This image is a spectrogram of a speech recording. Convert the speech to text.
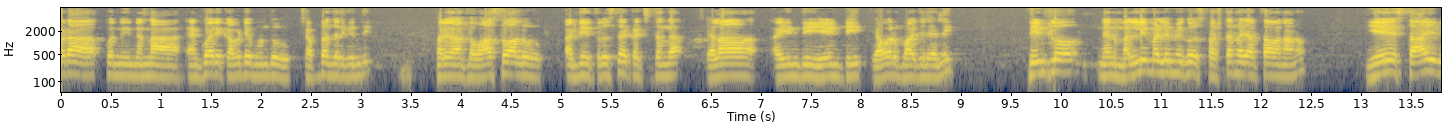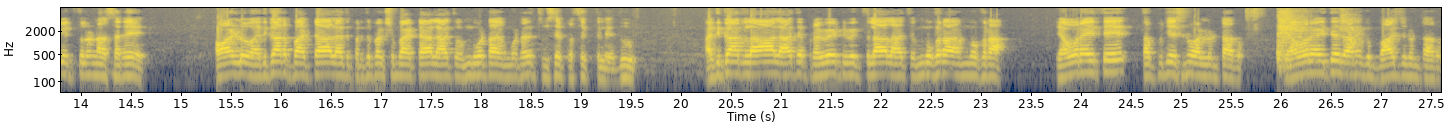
కూడా కొన్ని నిన్న ఎంక్వైరీ కమిటీ ముందు చెప్పడం జరిగింది. మరి దాంట్లో వాస్తవాలు అన్నీ తెలిస్తే ఖచ్చితంగా ఎలా అయింది ఏంటి ఎవరు బాధ్యులే అని. దీంట్లో నేను మళ్ళీ మళ్ళీ మీకు స్పష్టంగా చెప్తా ఉన్నాను. ఏ స్థాయి వ్యక్తులున్నా సరే వాళ్ళు అధికార పార్టీ లేకపోతే ప్రతిపక్ష పార్టీ లేకపోతే ఇంకోట ఇంకోట చూసే ప్రసక్తి లేదు. అధికారులా లేకపోతే ప్రైవేట్ వ్యక్తులా లేకపోతే ఇంకొకరా ఇంకొకరా. ఎవరైతే తప్పు చేసిన వాళ్ళు ఉంటారో ఎవరైతే దానికి బాధ్యులు ఉంటారో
